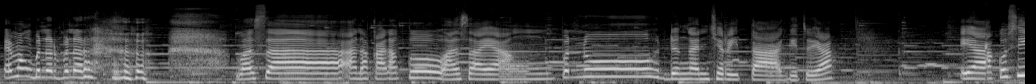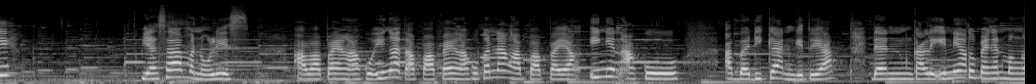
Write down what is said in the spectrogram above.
Emang bener-bener masa anak-anak tuh masa yang penuh dengan cerita gitu ya ya aku sih biasa menulis apa-apa yang aku ingat apa-apa yang aku kenang apa-apa yang ingin aku abadikan gitu ya. Dan kali ini aku pengen meng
